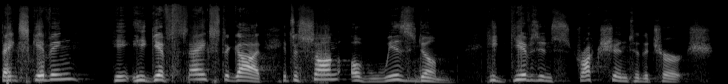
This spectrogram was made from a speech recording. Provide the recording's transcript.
thanksgiving. He, he gives thanks to God. It's a song of wisdom. He gives instruction to the church,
